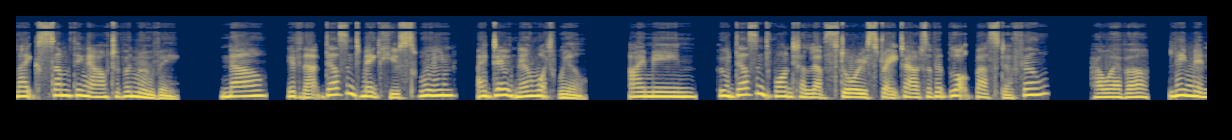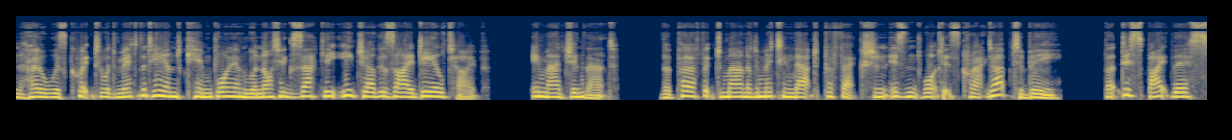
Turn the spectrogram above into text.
like something out of a movie. Now, if that doesn't make you swoon, I don't know what will. I mean, who doesn't want a love story straight out of a blockbuster film? However, Lee Min Ho was quick to admit that he and Kim Goyon were not exactly each other's ideal type. Imagine that. The perfect man admitting that perfection isn't what it's cracked up to be. But despite this,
